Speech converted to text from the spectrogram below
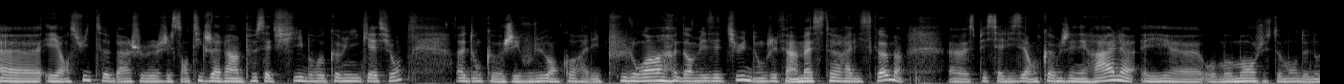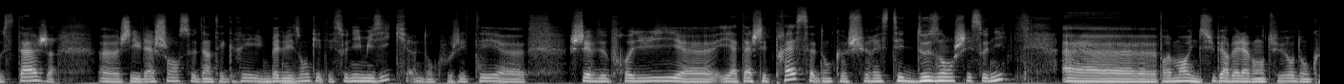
euh, et ensuite, bah, j'ai senti que j'avais un peu cette fibre communication. Euh, donc, euh, j'ai voulu encore aller plus loin dans mes études. Donc, j'ai fait un master à l'ISCOM, spécialisé en com général. Et au moment justement de nos stages, j'ai eu la chance d'intégrer une belle maison qui était Sony Music, donc où j'étais chef de produit et attaché de presse. Donc, je suis restée deux ans chez Sony. vraiment une super belle aventure. Donc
